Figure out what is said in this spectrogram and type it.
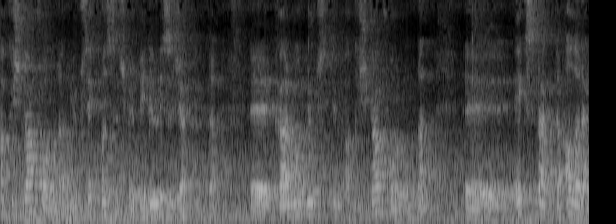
akışkan formdan yüksek basınç ve belirli sıcaklıkta e, karbondioksitin akışkan formundan e, ekstrakta alarak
